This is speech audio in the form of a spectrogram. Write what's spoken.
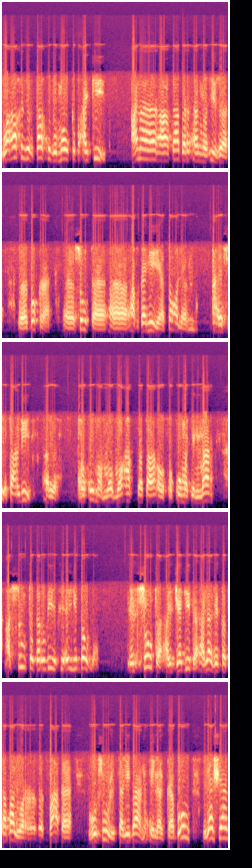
واخذ تأخذ موقف أكيد أنا أعتبر أنه إذا بكرة سلطة أفغانية تعلن تعليف حكومه مؤقتة أو حكومة ما السلطة ضروريه في أي دولة السلطة الجديدة التي تتبلور بعد وصول طالبان إلى كابول لا شك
